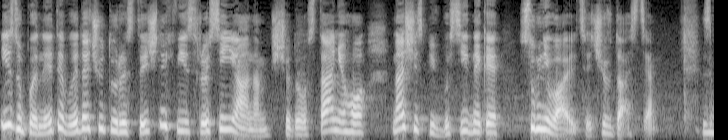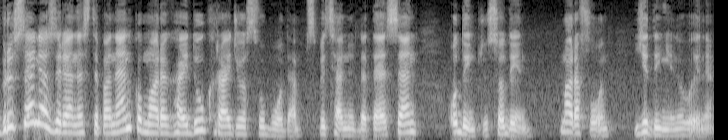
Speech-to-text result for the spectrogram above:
і зупинити видачу туристичних віз росіянам. Щодо останнього, наші співбесідники сумніваються, чи вдасться. З Брюсселя Зоряна Степаненко, Марек Гайдук, Радіо Свобода. Спеціально для ТСН 1+,1. Марафон. Єдині новини.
